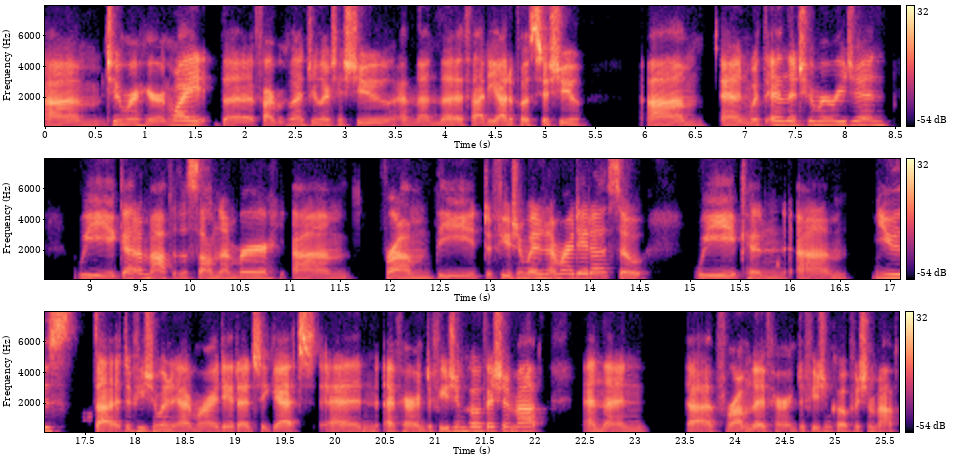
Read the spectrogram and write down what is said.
um, tumor here in white, the fibroglandular tissue, and then the fatty adipose tissue. Um, and within the tumor region, we get a map of the cell number um, from the diffusion weighted MRI data. So we can um, use that diffusion weighted MRI data to get an apparent diffusion coefficient map and then uh, from the apparent diffusion coefficient map,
